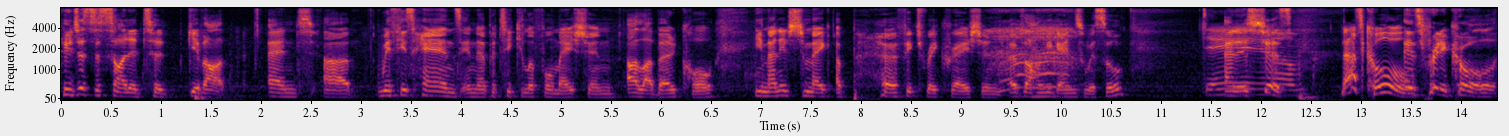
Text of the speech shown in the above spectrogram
who just decided to give up and uh, with his hands in a particular formation a la bird call he managed to make a perfect recreation of the hunger games whistle Damn. And it's just- That's cool. it's pretty cool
